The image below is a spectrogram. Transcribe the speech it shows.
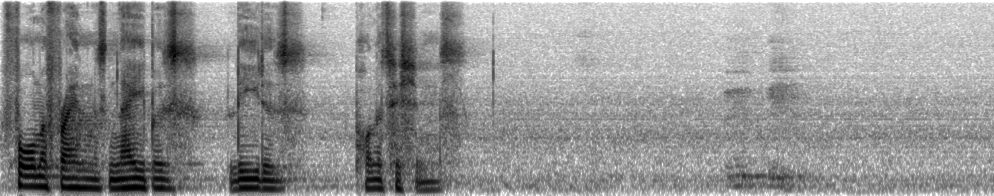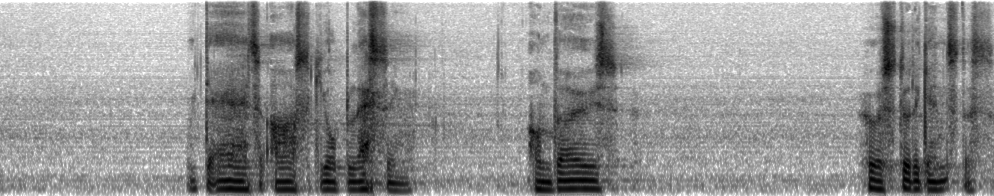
former friends, neighbors, leaders, politicians. We dare to ask your blessing on those who have stood against us.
